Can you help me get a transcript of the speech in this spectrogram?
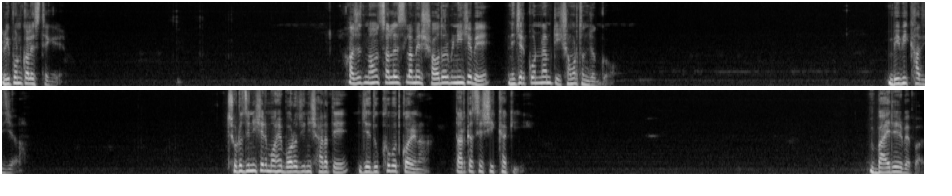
রিপন কলেজ থেকে। হজরত মোহাম্মদ সাল্লাহ ইসলামের সহধর্মিনী হিসেবে নিজের কোন নামটি সমর্থনযোগ্য? বিবি খাদিজা। ছোট জিনিসের মহে বড় জিনিস হারাতে যে দুঃখবোধ করে না, তার কাছে শিক্ষা কি? বাইরের ব্যাপার।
